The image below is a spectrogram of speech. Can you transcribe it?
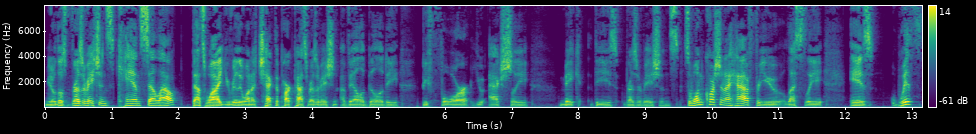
you know, those reservations can sell out. That's why you really want to check the Park Pass reservation availability before you actually make these reservations. So, one question I have for you, Leslie, is with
